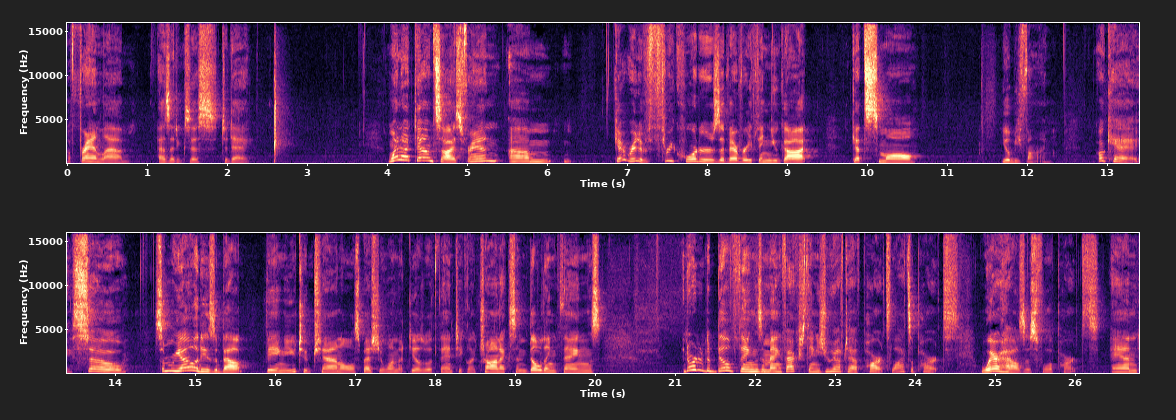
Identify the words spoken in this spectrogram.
of Fran Lab as it exists today. Why not downsize, Fran? Um, get rid of three quarters of everything you got, get small, you'll be fine. Okay, so some realities about being a YouTube channel, especially one that deals with antique electronics and building things. In order to build things and manufacture things, you have to have parts, lots of parts warehouses full of parts. And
